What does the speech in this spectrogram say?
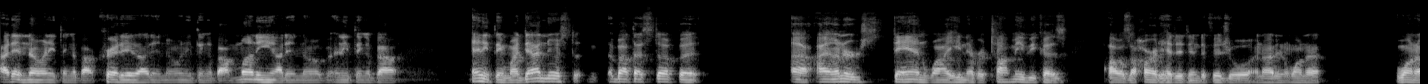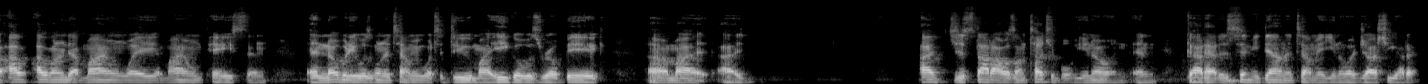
I didn't know anything about credit. I didn't know anything about money. I didn't know anything about anything. My dad knew st- about that stuff, but uh, I understand why he never taught me because I was a hard headed individual and I didn't want to want to. I, I learned at my own way at my own pace and and nobody was going to tell me what to do. My ego was real big. Um, I I I just thought I was untouchable, you know, and and God had to sit me down and tell me, you know what, Josh, you gotta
